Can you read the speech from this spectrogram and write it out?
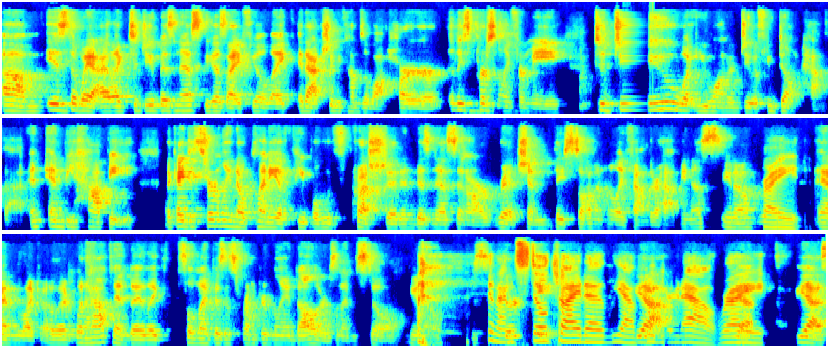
um, is the way I like to do business because I feel like it actually becomes a lot harder, at least personally for me, to do what you want to do if you don't have that and, and be happy like I just certainly know plenty of people who've crushed it in business and are rich and they still haven't really found their happiness, you know? Right. And like, oh, like what happened? I like sold my business for hundred million dollars and I'm still, you know, and I'm still trying to, yeah, yeah, figure it out. Right. Yes.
